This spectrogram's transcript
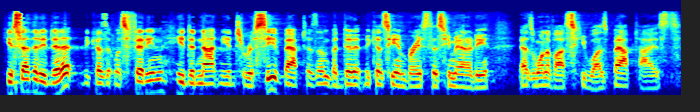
he said that he did it because it was fitting. He did not need to receive baptism, but did it because he embraced his humanity. As one of us, he was baptized.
